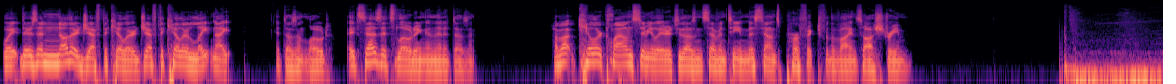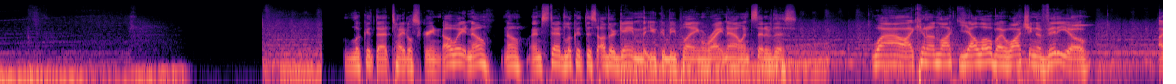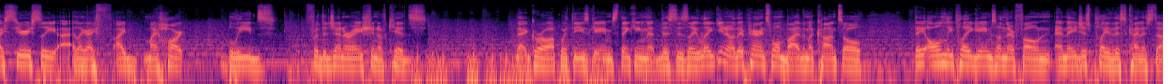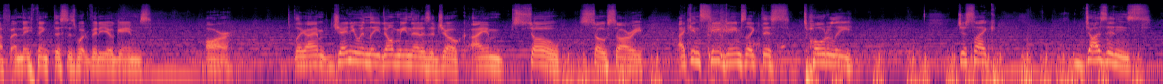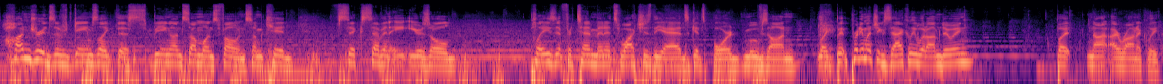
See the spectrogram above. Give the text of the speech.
Wait, there's another Jeff the Killer. Jeff the Killer Late Night. It doesn't load. It says it's loading and then it doesn't. How about Killer Clown Simulator 2017? This sounds perfect for the Vinesauce stream. Look at that title screen. Oh wait, no, no. Instead, look at this other game that you could be playing right now instead of this. Wow, I can unlock yellow by watching a video. I seriously, I, like, I, I, my heart bleeds for the generation of kids that grow up with these games thinking that this is like, like, you know, their parents won't buy them a console. They only play games on their phone and they just play this kind of stuff and they think this is what video games are. Like, I am genuinely don't mean that as a joke. I am so, so sorry. I can see games like this totally just like dozens, hundreds of games like this being on someone's phone. Some kid, six, seven, eight years old, plays it for 10 minutes, watches the ads, gets bored, moves on. Like, pretty much exactly what I'm doing, but not ironically.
